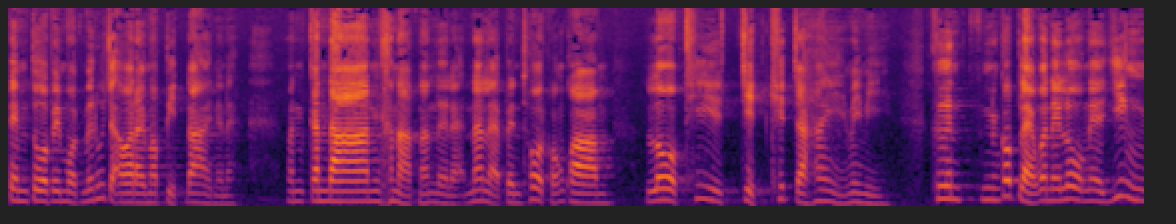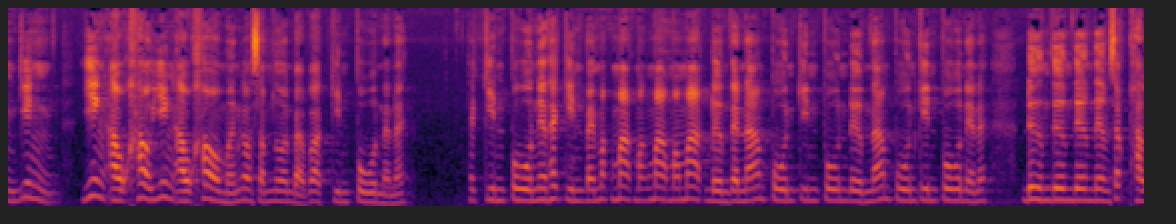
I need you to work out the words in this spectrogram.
เต็มตัวไปหมด ไม่รู้จะเอาอะไรมาปิดได้เนี่ยนะมันกันดานขนาดนั้นเลยแหละ นั่นแหละเป็นโทษของความโลภที่จิตคิดจะให้ไม่มี คือมันก็แปลกว่าในโลกเนี่ยยิ่งยิ่งยิ่งเอาเข้า ยิ่งเอาเข้าเหมือนกับสำนวนแบบว่ากินปูนนะนะถ้ากินปูนเนี่ยถ้ากินไปมากมากมากมากมากดื่มแต่น้ำปูนกินปูนดื่มน้ำปูนกินปูนเนี่ยนะดื่มดื่มดื่มดื่มสักพัน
